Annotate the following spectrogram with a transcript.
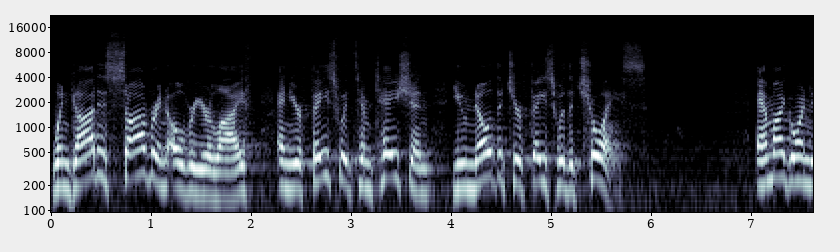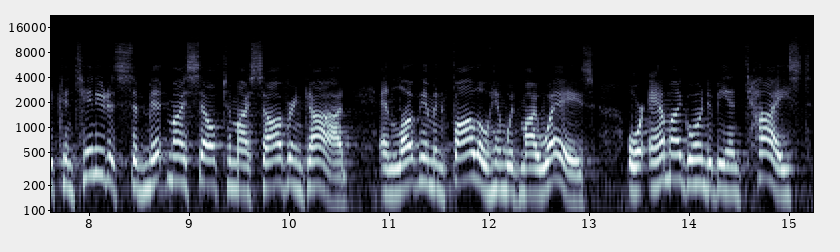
When God is sovereign over your life and you're faced with temptation, you know that you're faced with a choice. Am I going to continue to submit myself to my sovereign God and love Him and follow Him with my ways, or am I going to be enticed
